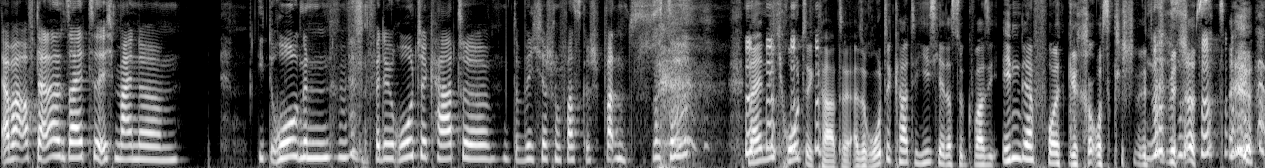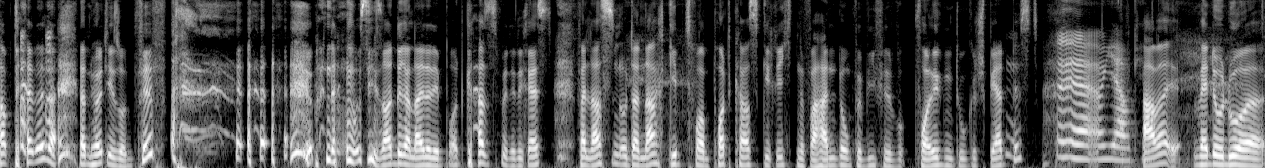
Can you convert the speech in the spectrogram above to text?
Aber auf der anderen Seite, ich meine, die Drogen für die rote Karte, da bin ich ja schon fast gespannt. Nein, nicht rote Karte. Also rote Karte hieß ja, dass du quasi in der Folge rausgeschnitten wirst. Habt ihr, ne? Dann hört ihr so einen Pfiff. und dann muss die Sandra leider den Podcast für den Rest verlassen. Und danach gibt es vom Podcastgericht eine Verhandlung, für wie viele Folgen du gesperrt bist. ja, ja, okay. Aber wenn du nur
